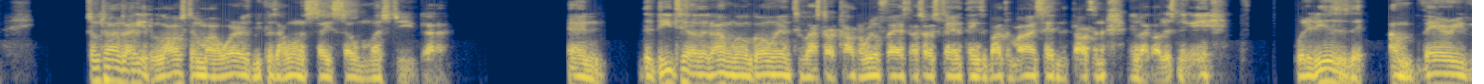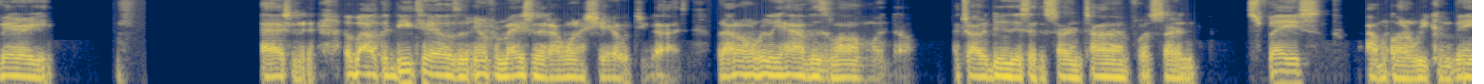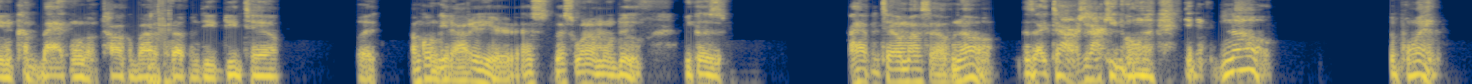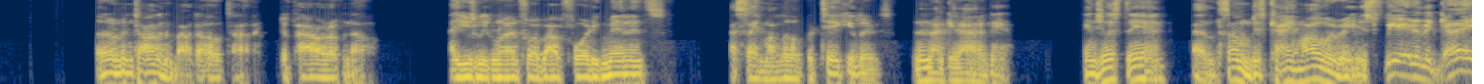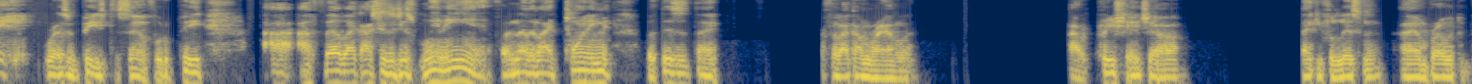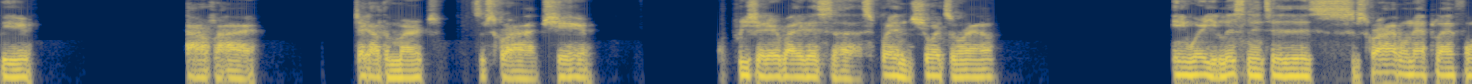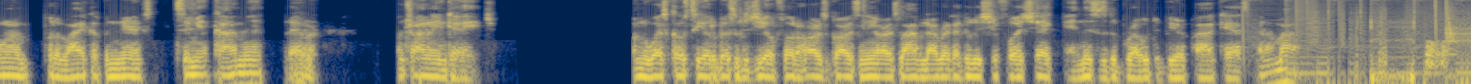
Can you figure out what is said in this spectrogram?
Sometimes I get lost in my words because I want to say so much to you guys. And the detail that I'm going to go into, I start talking real fast. I start saying things about the mindset and the thoughts and, and like, oh, this nigga. What it is is that I'm very, very passionate about the details of information that I want to share with you guys, but I don't really have this long window. I try to do this at a certain time for a certain space. I'm going to reconvene and come back and we're going to talk about stuff in deep detail. But I'm going to get out of here. That's, that's what I'm going to do because I have to tell myself no. It's like, Tyra, should I keep going? No. The point that I've been talking about the whole time, the power of no. I usually run for about 40 minutes. I say my little particulars and then I get out of there. And just then, uh, something just came over me. The spirit of the game. Rest in peace to Sinful to I felt like I should have just went in for another like 20 minutes. But this is the thing. I feel like I'm rambling. I appreciate y'all. Thank you for listening. I am Bro with the Beard. Power for Hire. Check out the merch. Subscribe, share. Appreciate everybody that's uh, spreading shorts around. Anywhere you're listening to this, subscribe on that platform. Put a like up in there. Send me a comment, whatever. I'm trying to engage. I'm the West Coast TL, the best of the Geo Flow, the hardest guards, any artist live and direct. I do this shit for a check. And this is the Bro with the Beard podcast. And I'm out.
